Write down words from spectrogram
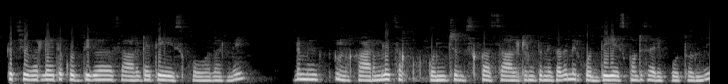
ఇంకా చివరిలో అయితే కొద్దిగా సాల్ట్ అయితే వేసుకోవాలండి. అంటే మీకు కారంలో కొంచెం సాల్ట్ ఉంటుంది కదా మీరు కొద్దిగా వేసుకుంటే సరిపోతుంది.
